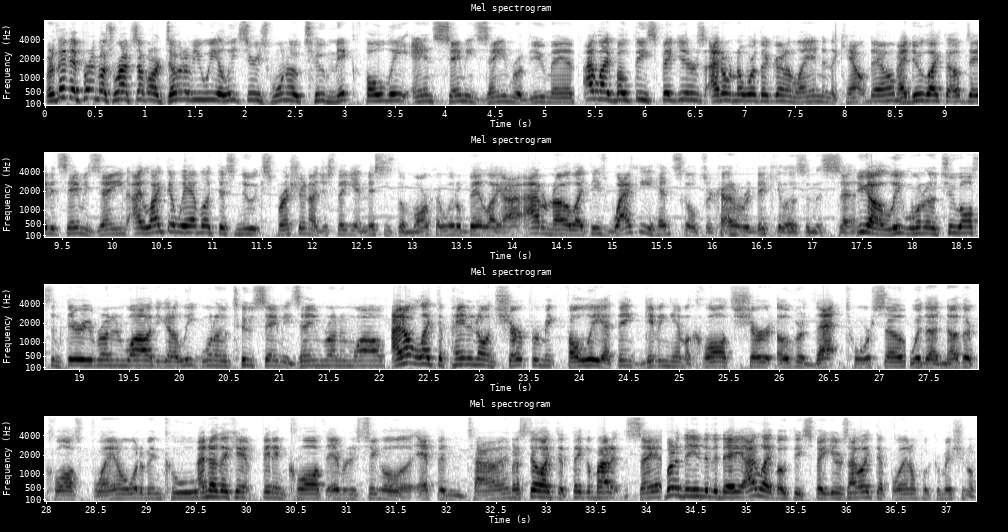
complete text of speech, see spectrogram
But I think that pretty much wraps up our WWE Elite Series 102 Mick Foley and Sami Zayn review, man. I like both these figures. I don't know where they're going to land in the countdown. I do like the updated Sami Zayn. I like that we have like this new expression. I just think it misses the mark a little bit. Like, I, I don't know, like these wacky head sculpts are kind of ridiculous in this set. You got Elite 102 Austin Theory running wild. You got Elite 102 Sami Zayn running wild. I don't like the painted on shirt for Mick Foley. I think giving him a cloth shirt over that torso with another cloth flannel would have been cool. I know they can't fit in cloth every single effing time, but I still like to think about it and say it. But at the end of the day, I like both these figures. I like the flannel for Commissioner.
